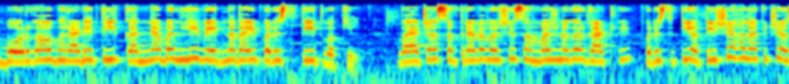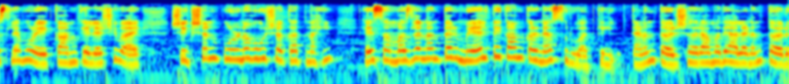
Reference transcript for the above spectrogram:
बोरगाव भराड येथील कन्या बनली वेदनादायी परिस्थितीत वकील. वयाच्या सतराव्या वर्षी संभाजीनगर गाठले. परिस्थिती अतिशय हलाखीची असल्यामुळे काम केल्याशिवाय शिक्षण पूर्ण होऊ शकत नाही. हे समजल्यानंतर मिळेल ते काम करण्यास सुरुवात केली. त्यानंतर शहरामध्ये आल्यानंतर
